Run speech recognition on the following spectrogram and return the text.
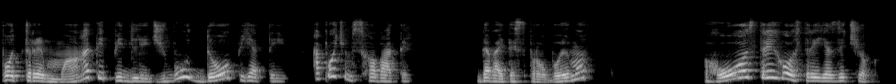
потримати під лічбу до п'яти, а потім сховати. Давайте спробуємо. Гострий гострий язичок.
